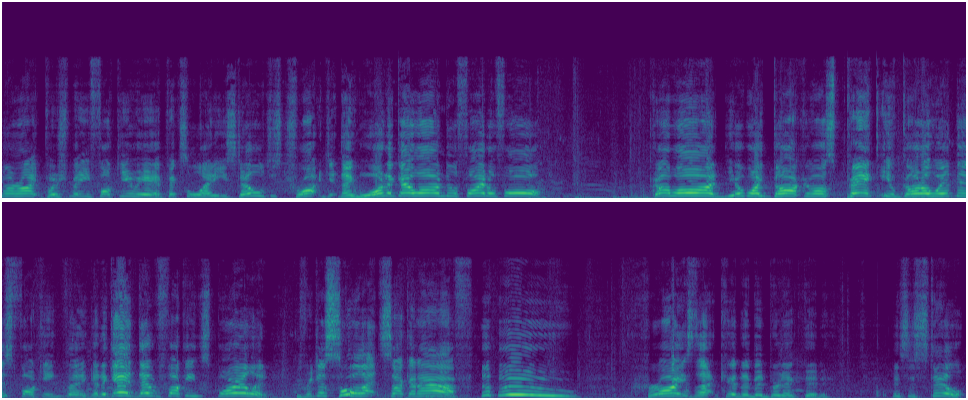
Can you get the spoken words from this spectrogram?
Alright, push me, fuck you here. Pixel Lady, still just try. They want to go on to the Final Four. Come on, you're my dark horse pick. You've got to win this fucking thing. And again, don't fucking spoil it. Because we just saw that second half. Hoo-hoo! Christ, that couldn't have been predicted. This is still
